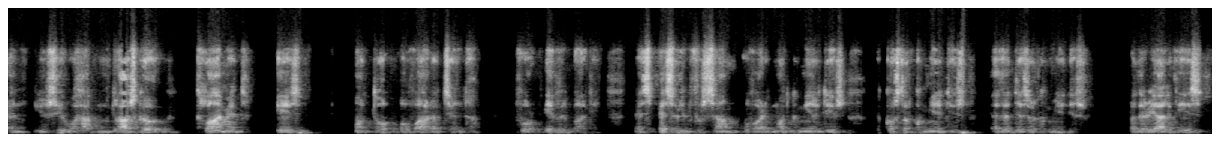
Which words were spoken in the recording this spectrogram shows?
and you see what happened in Glasgow, climate is on top of our agenda for everybody, especially for some of our remote communities, the coastal communities, and the desert communities. But the reality is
